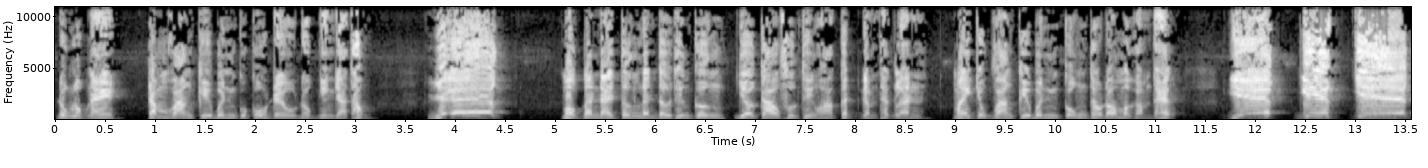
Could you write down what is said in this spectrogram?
Đúng lúc này, trăm vạn kỵ binh của củ triều đột nhiên gia tốc Giết! Một tên đại tướng đến từ thiên cương, dơ cao phương thiên hỏa kích gầm thét lên. Mấy chục vạn kỵ binh cũng theo đó mà gầm thét. Giết! Giết! Giết!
